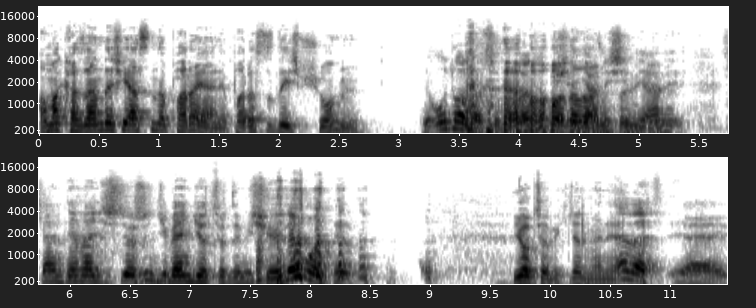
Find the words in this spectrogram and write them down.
ama kazandığı şey aslında para yani. Parasız da hiçbir şey olmuyor. E, o da lazım. O da şey. lazım yani tabii şimdi ki. yani sen demek istiyorsun ki ben götürdüm işi öyle mi oluyor? Yok tabii ki canım yani. Evet, e,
